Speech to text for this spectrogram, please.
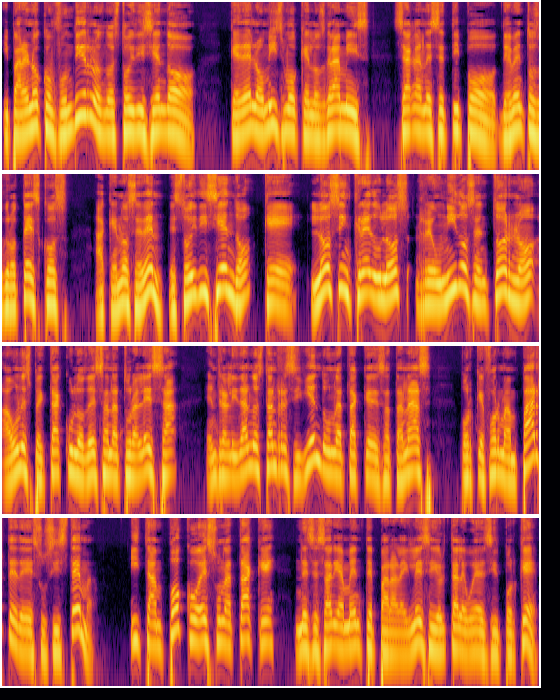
Y para no confundirnos, no estoy diciendo que dé lo mismo que en los Grammys se hagan ese tipo de eventos grotescos a que no se den. Estoy diciendo que los incrédulos reunidos en torno a un espectáculo de esa naturaleza en realidad no están recibiendo un ataque de Satanás porque forman parte de su sistema. Y tampoco es un ataque necesariamente para la iglesia y ahorita le voy a decir por qué.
